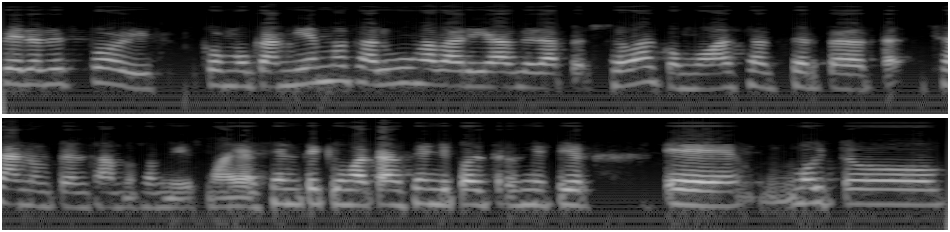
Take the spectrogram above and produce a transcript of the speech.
pero despois, como cambiemos algunha variable da persoa, como haxa certa, xa non pensamos o mismo. Hai a xente que unha canción lle pode transmitir eh, moito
